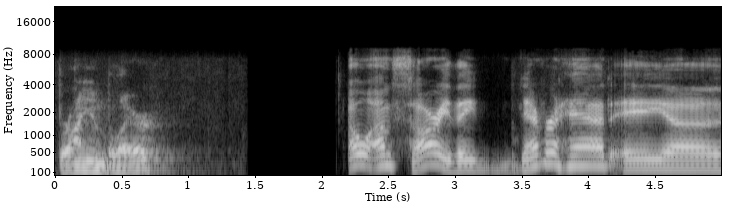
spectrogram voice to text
Brian Blair. Oh, I'm sorry. They never had a uh,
